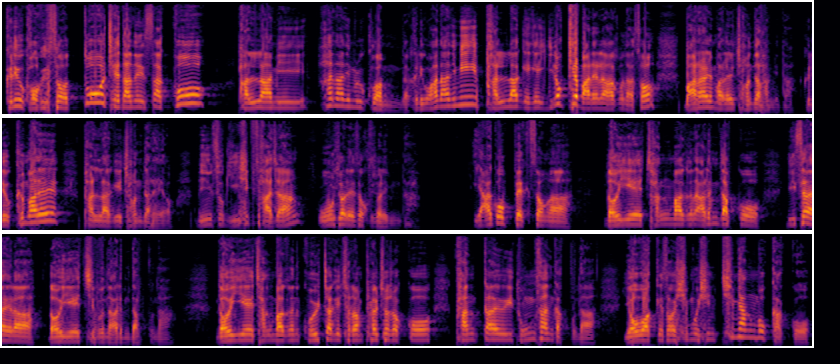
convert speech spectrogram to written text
그리고 거기서 또 재단을 쌓고 발람이 하나님을 구합니다. 그리고 하나님이 발락에게 이렇게 말해라 하고 나서 말할 말을 전달합니다. 그리고 그 말을 발락이 전달해요. 민숙 24장 5절에서 9절입니다. 야곱 백성아 너희의 장막은 아름답고 이스라엘아 너희의 집은 아름답구나. 너희의 장막은 골짜기처럼 펼쳐졌고 강가의 동산 같구나. 여호와께서 심으신 침향목 같고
